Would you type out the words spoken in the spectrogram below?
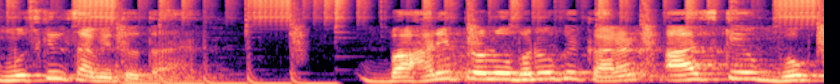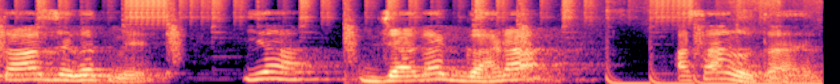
मुश्किल साबित होता है। बाहरी प्रलोभनों के कारण आज के उपभोक्ता जगत में यह ज़्यादा गहरा आसान होता है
